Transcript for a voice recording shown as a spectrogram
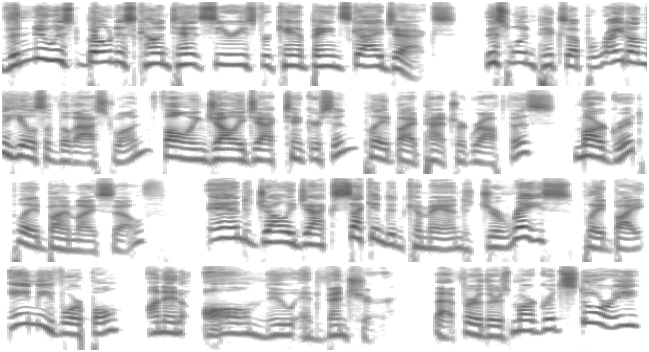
the newest bonus content series for Campaign Skyjacks. This one picks up right on the heels of the last one, following Jolly Jack Tinkerson, played by Patrick Rothfuss, Margaret, played by myself, and Jolly Jack's second in command, Gerace, played by Amy Vorpahl, on an all new adventure. That furthers Margaret's story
